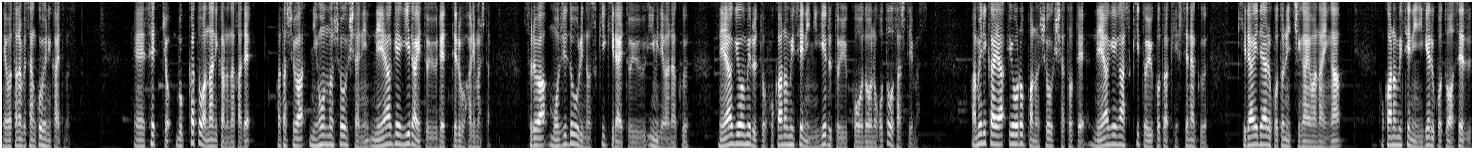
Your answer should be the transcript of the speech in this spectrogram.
えー、渡辺さんこういうふうに書いてます、えー、折物価とは何かの中で私は日本の消費者に値上げ嫌いというレッテルを貼りました。それは文字通りの好き嫌いという意味ではなく値上げを見ると他の店に逃げるという行動のことを指しています。アメリカやヨーロッパの消費者とて値上げが好きということは決してなく嫌いであることに違いはないが他の店に逃げることはせず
